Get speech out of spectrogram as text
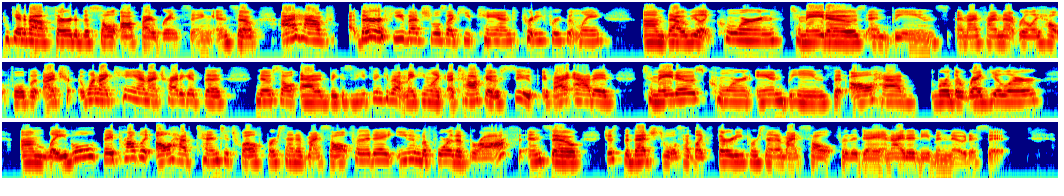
get about a third of the salt off by rinsing. And so I have, there are a few vegetables I keep canned pretty frequently. Um, that would be like corn, tomatoes, and beans. And I find that really helpful. But I tr- when I can, I try to get the no salt added because if you think about making like a taco soup, if I added tomatoes, corn, and beans that all had were the regular um, label, they probably all have 10 to 12% of my salt for the day, even before the broth. And so just the vegetables had like 30% of my salt for the day, and I didn't even notice it.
